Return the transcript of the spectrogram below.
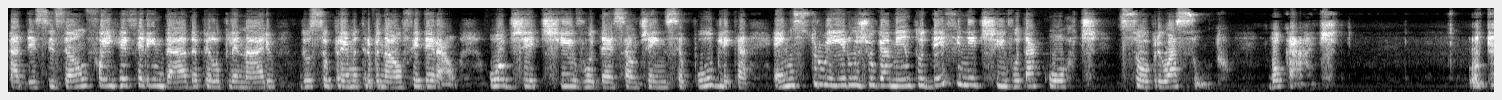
A decisão foi referendada pelo plenário do Supremo Tribunal Federal. O objetivo dessa audiência pública é instruir o julgamento definitivo da Corte sobre o assunto. Bocardi. Ok,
